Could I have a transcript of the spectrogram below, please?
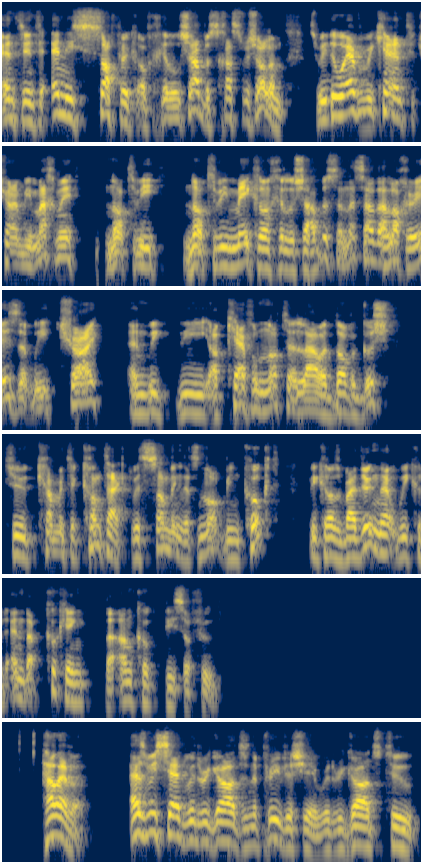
enter into any safek of Chilul Shabbos, Chas v'sholem. So we do whatever we can to try and be machmir, not to be not to be makel on Chilul Shabbos, and that's how the halacha is that we try and we, we are careful not to allow a dover gush to come into contact with something that's not been cooked, because by doing that we could end up cooking the uncooked piece of food. However, as we said with regards in the previous year, with regards to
